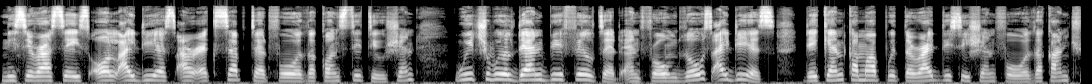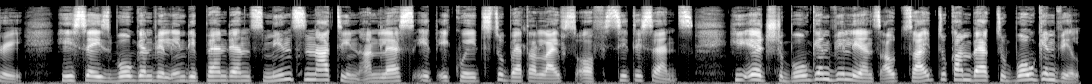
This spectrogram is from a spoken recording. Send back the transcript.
Nisira says all ideas are accepted for the constitution which will then be filtered and from those ideas they can come up with the right decision for the country. He says Bougainville independence means nothing unless it equates to better lives of citizens. He urged Bougainvilleans outside to come back to Bougainville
